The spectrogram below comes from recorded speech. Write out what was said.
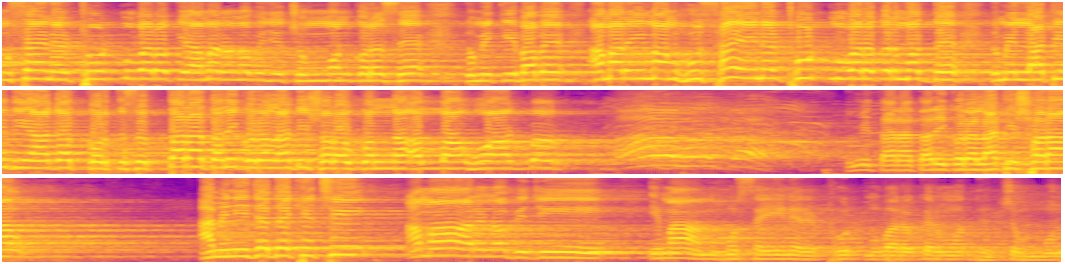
হুসাইনের ঠুট মুবারকে আমার নবীজি চুম্বন করেছে। তুমি কীভাবে আমার ইমাম হুসাইনের ঠুট মুবারকের মধ্যে তুমি লাঠি দিয়ে আঘাত করতেছো? তাড়াতাড়ি করে লাঠি সরাও কন্যা, আল্লাহ আকবর। তুমি তাড়াতাড়ি করে লাঠি সরাও। আমি নিজে দেখেছি আমার নবীজি ইমাম হুসাইনের ঠোঁট মুবারকের মধ্যে চুম্বন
